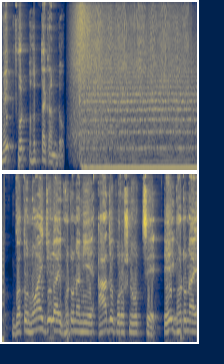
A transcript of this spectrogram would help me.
মিটফোর্ট হত্যাকাণ্ড। গত নয় জুলাই ঘটনা নিয়ে আজও প্রশ্ন উঠছে, এই ঘটনায়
